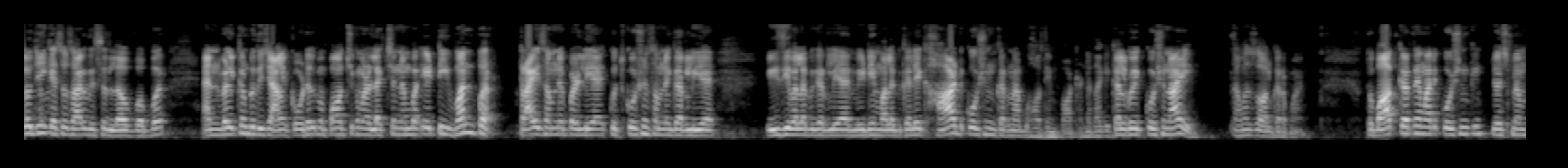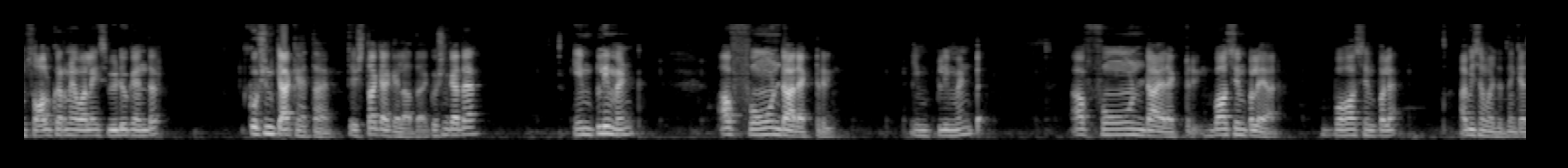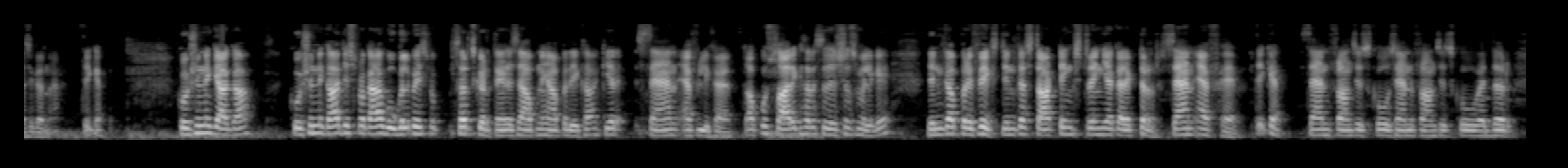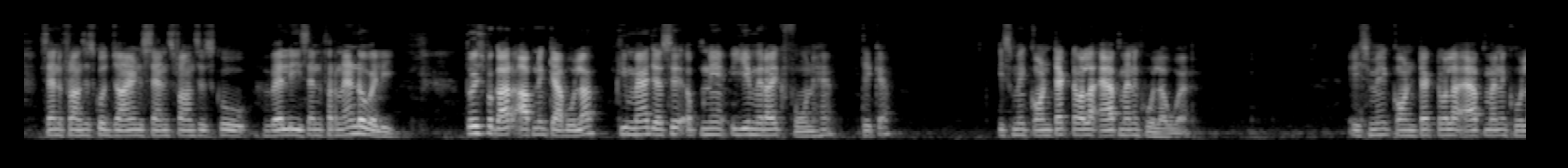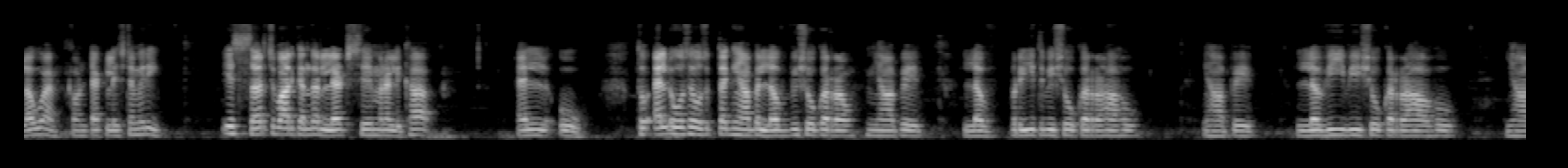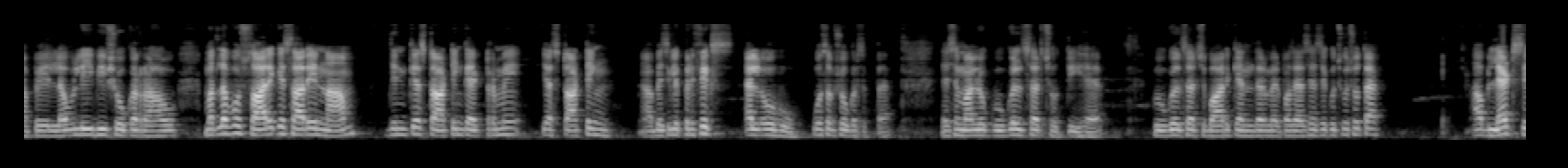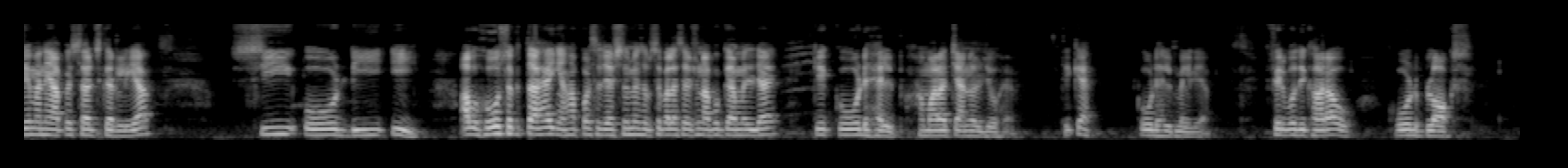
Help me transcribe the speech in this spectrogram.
Hello जी, कैसे हो सारे? This is Love Babbar and welcome to the channel कोडल मैं पहुँच चुका हमारे लेक्चर नंबर 81 पर. ट्राइज हमने पढ़ लिया है, कुछ क्वेश्चन हमने कर लिया है इजी वाला भी कर लिया है मीडियम वाला भी कर लिया एक हार्ड क्वेश्चन करना बहुत इंपॉर्टेंट है, ताकि कल को एक क्वेश्चन आए तो हम सॉल्व कर पाए। तो बात करते हैं हमारे क्वेश्चन की, जो इसमें हम सॉल्व करने वाले हैं इस वीडियो के अंदर। क्वेश्चन क्या कहता है? रिश्ता क्या कहलाता है? क्वेश्चन कहता है implement a phone directory implement a phone directory बहुत सिंपल है यार, बहुत सिंपल है। अभी समझ लेते हैं कैसे करना है। ठीक है? क्वेश्चन ने क्या कहा? क्वेश्चन ने कहा, जिस प्रकार आप गूगल पे सर्च करते हैं, जैसे आपने यहाँ पे देखा कि यार सैन एफ़ लिखा है तो आपको सारे के सारे सजेशंस मिल गए, जिनका प्रीफिक्स जिनका स्टार्टिंग स्ट्रिंग या करेक्टर सैन एफ़ है। ठीक है? San Francisco San Francisco weather San Francisco joint San Francisco valley San Fernando valley तो इस प्रकार आपने क्या बोला कि मैं जैसे अपने, ये मेरा एक फ़ोन है, ठीक है? इसमें कॉन्टैक्ट वाला ऐप मैंने खोला हुआ है। इसमें कॉन्टैक्ट वाला ऐप मैंने खोला हुआ है कॉन्टैक्ट लिस्ट है मेरी। इस सर्च बार के अंदर लेट से मैंने लिखा एल ओ तो एल ओ से हो सकता है कि यहाँ पे लव भी शो कर रहा हो, यहाँ पे लव प्रीत भी शो कर रहा हो, यहाँ पे लवी भी शो कर रहा हो, यहाँ पे लवली भी शो कर रहा हो। मतलब वो सारे के सारे नाम जिनके स्टार्टिंग कैरेक्टर में या starting basically prefix L O हो, वो सब शो कर सकता है। जैसे मान लो गूगल सर्च होती है गूगल सर्च बार के अंदर मेरे पास ऐसे ऐसे कुछ कुछ होता है। अब लेट से मैंने यहाँ पे सर्च कर लिया। सी ओ डी ई अब हो सकता है यहाँ पर सजेशन में सबसे पहला सजेशन आपको क्या मिल जाए? कि कोड हेल्प हमारा चैनल जो है। ठीक है? कोड हेल्प मिल गया। फिर वो दिखा रहा हो कोड ब्लॉक्स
